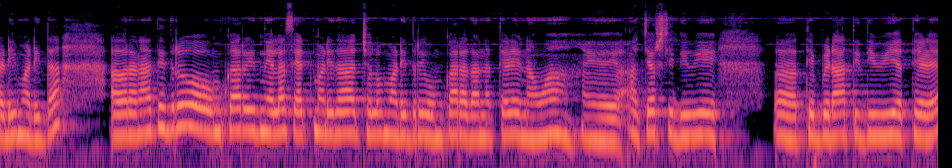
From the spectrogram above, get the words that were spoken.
ರೆಡಿ ಮಾಡಿದ್ದ. ಅವ್ರು ಅನ್ನತಿದ್ರು ಓಂಕಾರ ಇದನ್ನೆಲ್ಲ ಸೆಟ್ ಮಾಡಿದ, ಚಲೋ ಮಾಡಿದ್ರಿ ಓಂಕಾರ ಅದಾನಂತೇಳಿ ನಾವು ಆಚರಿಸಿದ್ದೀವಿ ತಿ ಬಿಡಾತಿದ್ದೀವಿ ಅಂಥೇಳಿ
